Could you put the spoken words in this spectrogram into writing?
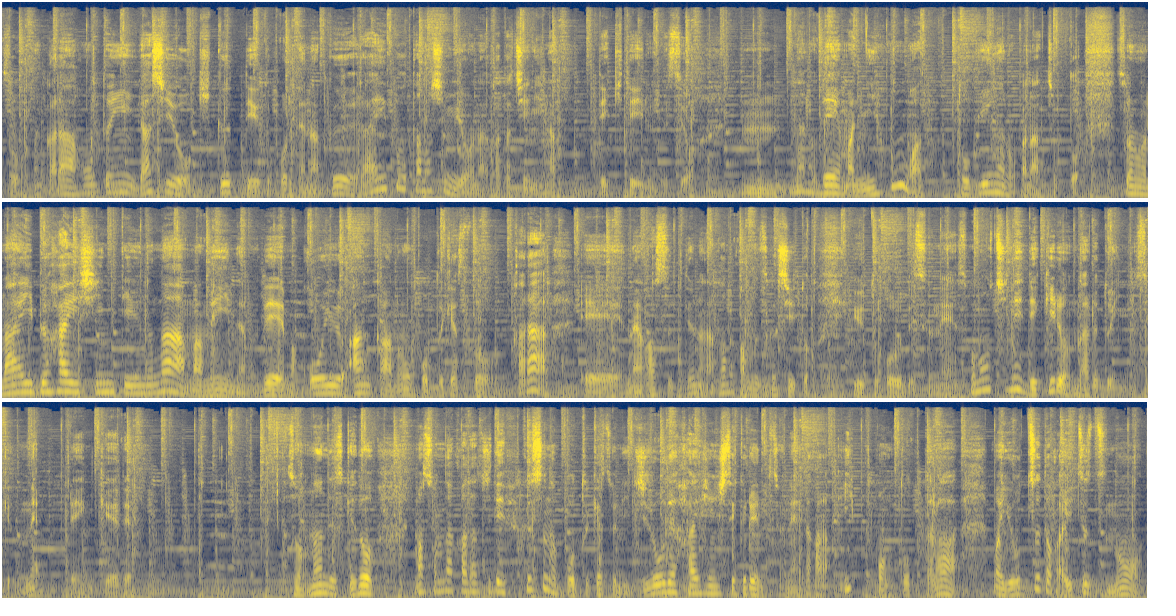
そうだから本当にラジオを聴くっていうところでなくライブを楽しむような形になってきているんですよ、うん、なので、まあ、日本は特有なのかなちょっと。そのライブ配信っていうのが、まあ、メインなので、まあ、こういうアンカーのポッドキャストから、えー、流すっていうのはなかなか難しいというところですよね。そのうちねできるようになるといいんですけどね。連携で。そうなんですけど、まあ、そんな形で複数のポッドキャストに自動で配信してくれるんですよね。だから1本取ったら、まあ、4つとか5つの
